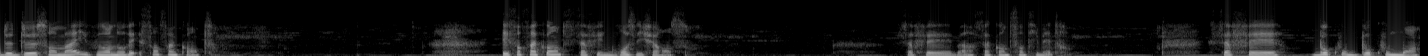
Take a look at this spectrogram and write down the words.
de 200 mailles, vous en aurez 150. Et 150, ça fait une grosse différence. Ça fait ben, 50 cm. Ça fait beaucoup, beaucoup moins.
